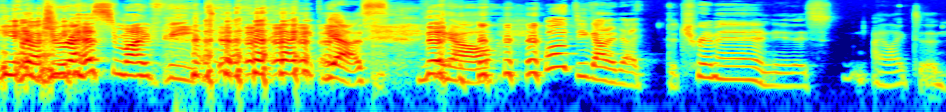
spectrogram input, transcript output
you know what I mean? addressed my feet. yes. The- You know, well, you gotta like the trimming and it's, I like to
